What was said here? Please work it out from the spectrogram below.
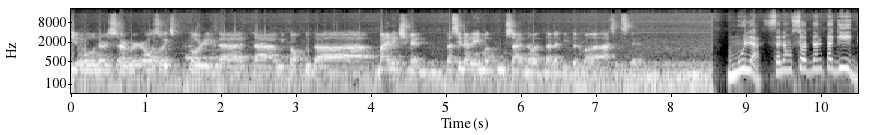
yung owners, uh, we're also exploring that uh, we talk to the management na sila na yung magpusa na magdala dito ng mga assets na yan. Mula sa lungsod ng Tagig,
